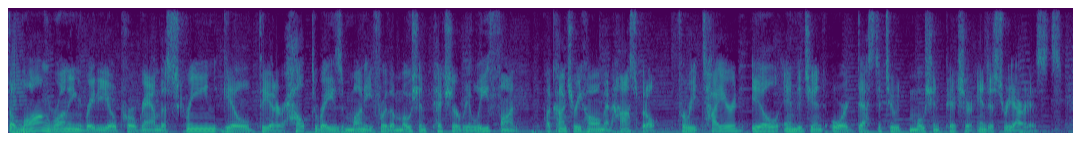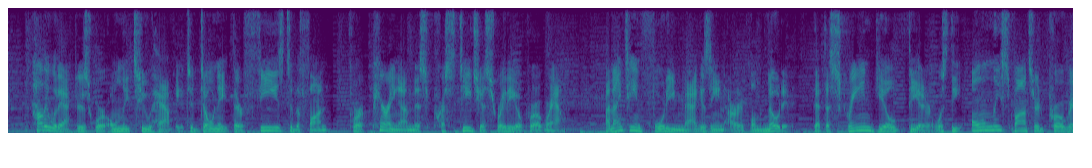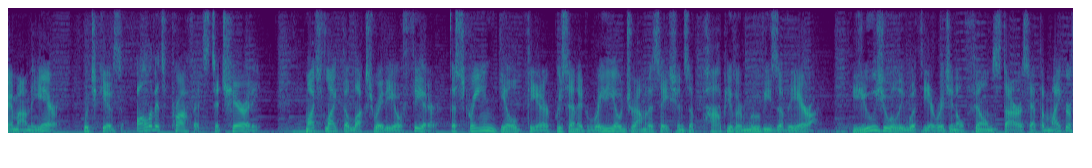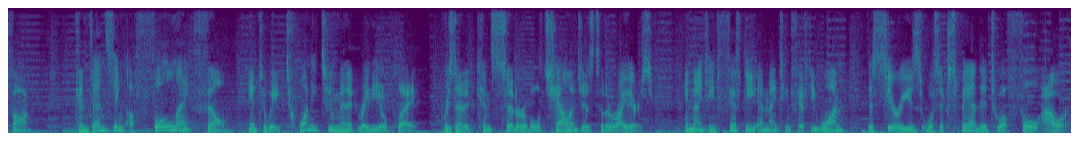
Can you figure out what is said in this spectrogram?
The long running radio program, The Screen Guild Theater, helped raise money for the Motion Picture Relief Fund, a country home and hospital for retired, ill, indigent, or destitute motion picture industry artists. Hollywood actors were only too happy to donate their fees to the fund for appearing on this prestigious radio program. A 1940 magazine article noted that the Screen Guild Theater was the only sponsored program on the air which gives all of its profits to charity. Much like the Lux Radio Theater, the Screen Guild Theater presented radio dramatizations of popular movies of the era, usually with the original film stars at the microphone. Condensing a full length film into a 22 minute radio play presented considerable challenges to the writers. In 1950 and 1951, the series was expanded to a full hour.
